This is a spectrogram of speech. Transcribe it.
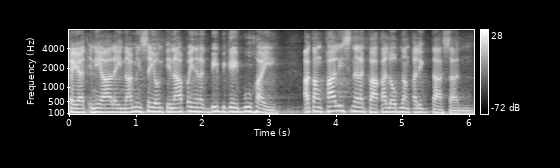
Kaya't inialay namin sa iyo ang tinapay na nagbibigay buhay at ang kalis na nagkakalob ng kaligtasan.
